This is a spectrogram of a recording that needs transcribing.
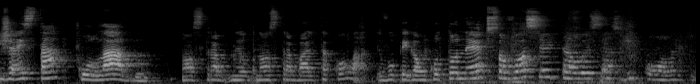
E já está colado. Nosso, tra meu, nosso trabalho está colado. Eu vou pegar um cotonete, só vou acertar o excesso de cola aqui.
